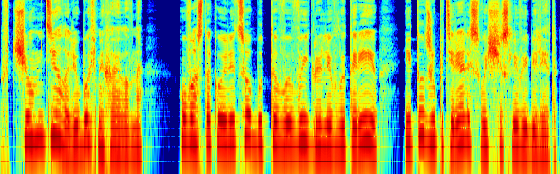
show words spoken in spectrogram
«В чем дело, Любовь Михайловна? У вас такое лицо, будто вы выиграли в лотерею и тут же потеряли свой счастливый билет».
